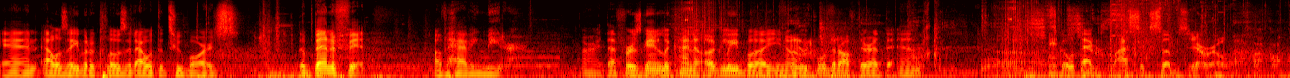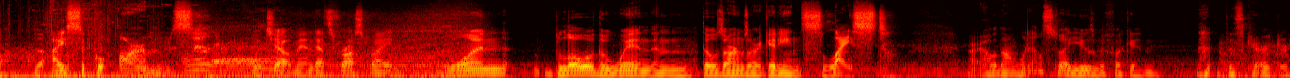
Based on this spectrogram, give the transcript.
and I was able to close it out with the two bars. The benefit of having meter. All right, that first game looked kind of ugly, but, you know, we pulled it off there at the end. Let's go with that classic Sub-Zero. The Icicle Arms. Watch out, man. That's Frostbite. One blow of the wind and those arms are getting sliced. Alright, hold on. What else do I use with fucking this character?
